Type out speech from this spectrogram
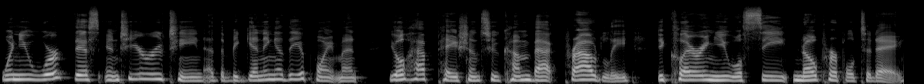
When you work this into your routine at the beginning of the appointment, you'll have patients who come back proudly declaring you will see no purple today.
